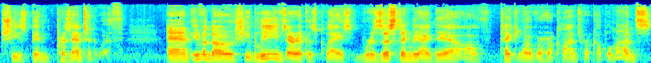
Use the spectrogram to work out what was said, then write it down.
she's been presented with. And even though she leaves Erica's place resisting the idea of taking over her clients for a couple months,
